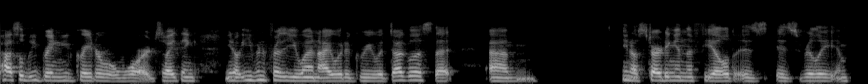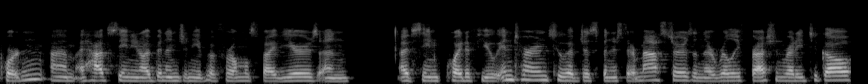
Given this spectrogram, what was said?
possibly bring you greater reward. So i think you know even for the un i would agree with douglass that um, you know starting in the field is is really important. Um, i have seen you know i've been in geneva for almost five years and i've seen quite a few interns who have just finished their masters and they're really fresh and ready to go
